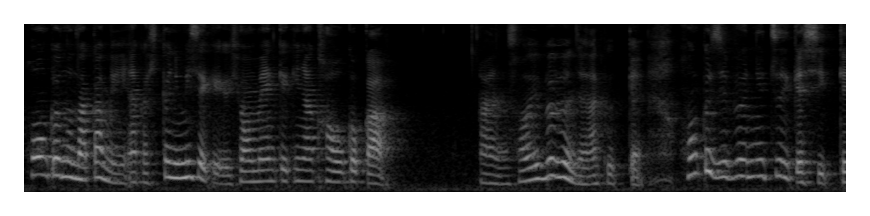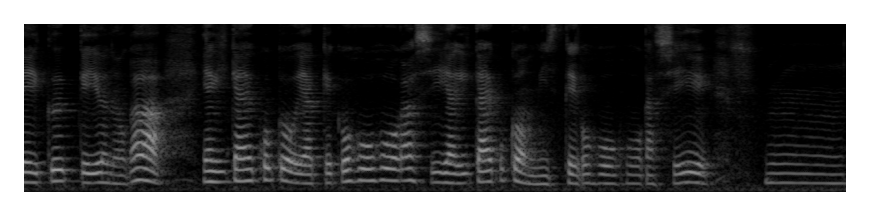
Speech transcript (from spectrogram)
本当の中身なんか人に見せてる表面的な顔とかあのそういう部分じゃなくって本当自分について知っていくっていうのがやりたいことをやっていく方法だしやりたいことを見つける方法だしうん。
